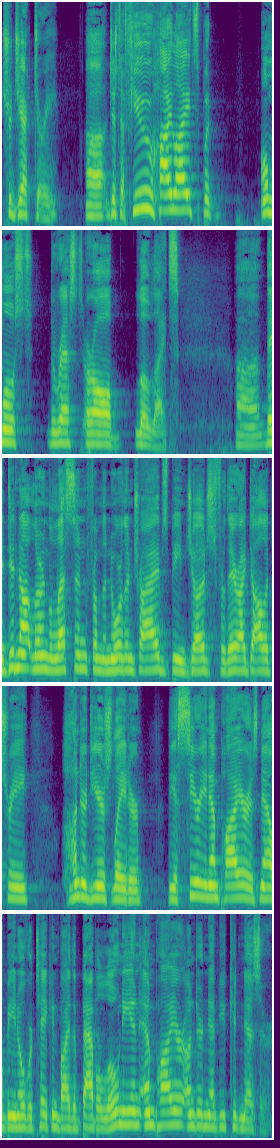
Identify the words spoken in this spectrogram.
trajectory. Uh, just a few highlights, but almost the rest are all lowlights. Uh, they did not learn the lesson from the northern tribes being judged for their idolatry. Hundred years later, the Assyrian Empire is now being overtaken by the Babylonian Empire under Nebuchadnezzar.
